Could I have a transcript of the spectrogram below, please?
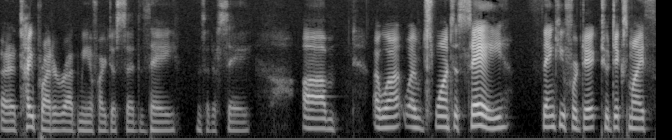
a typewriter at me if I just said they instead of say. Um, I want I just want to say thank you for Dick to Dick Smyth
